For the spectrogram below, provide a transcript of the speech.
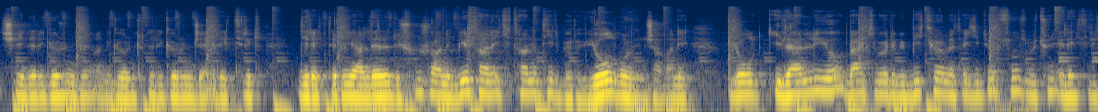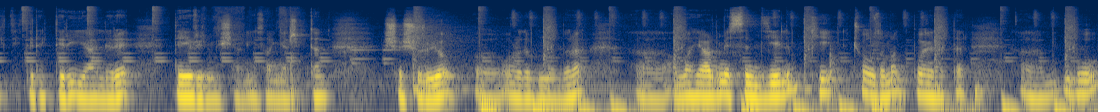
şeyleri görünce, hani görüntüleri görünce elektrik direkleri yerlere düşmüş. Hani bir tane iki tane değil böyle yol boyunca hani yol ilerliyor. Belki böyle bir bir kilometre gidiyorsunuz. Bütün elektrik direkleri yerlere devrilmiş. Yani insan gerçekten şaşırıyor e, orada bulunanlara. E, Allah yardım etsin diyelim ki çoğu zaman bu eyaletler e, bu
